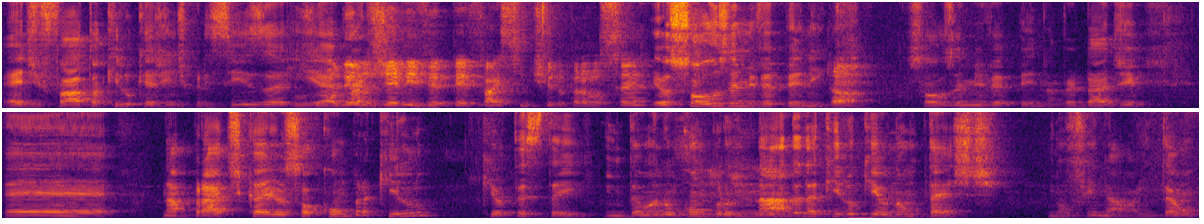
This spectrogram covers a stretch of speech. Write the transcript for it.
é de fato aquilo que a gente precisa. Os e é modelos é de MVP faz sentido para você? Eu só uso MVP, Nick. Tá. Só uso MVP. Na verdade, é... na prática eu só compro aquilo que eu testei. Então eu não compro nada daquilo que eu não teste no final. Então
